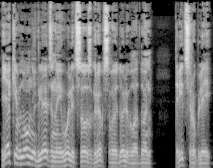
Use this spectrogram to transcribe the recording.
Я кивнул, не глядя на его лицо, сгреб свою долю в ладонь. Тридцать рублей.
